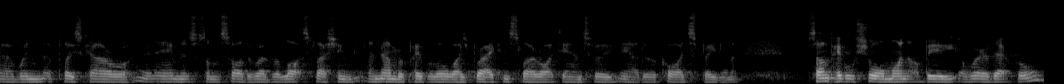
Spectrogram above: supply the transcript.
uh, when a police car or an ambulance is on the side of the road with lights flashing. A number of people always brake and slow right down to you know the required speed limit. Some people sure might not be aware of that rule,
